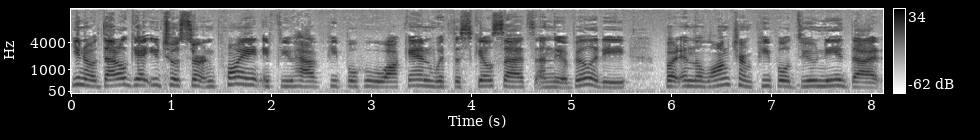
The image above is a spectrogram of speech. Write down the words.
you know, that'll get you to a certain point if you have people who walk in with the skill sets and the ability. But in the long term, people do need that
